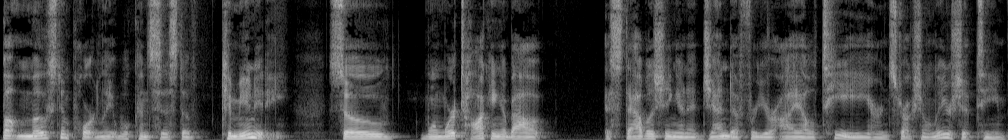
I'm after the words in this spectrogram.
but most importantly, it will consist of community. So when we're talking about establishing an agenda for your ILT, your instructional leadership team,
